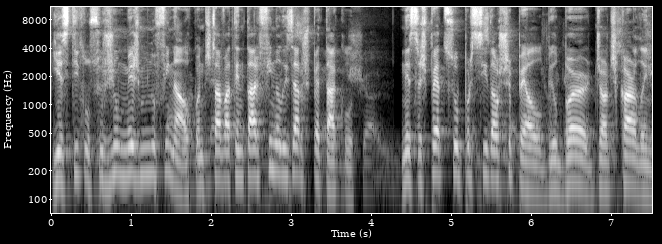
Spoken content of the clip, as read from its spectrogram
E esse título surgiu mesmo no final, quando estava a tentar finalizar o espetáculo. Nesse aspecto sou parecido ao Chappelle, Bill Burr, George Carlin.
